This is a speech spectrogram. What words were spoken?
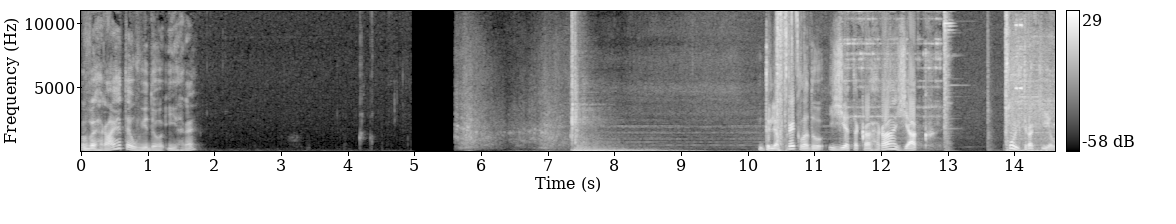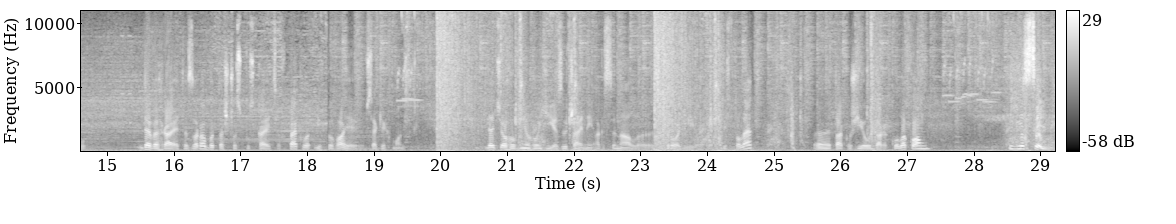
Ви граєте у відеоігри? Для прикладу, є така гра, як Kill, де ви граєте за робота, що спускається в пекло і вбиває всяких монстрів. Для цього в нього є звичайний арсенал е, зброї пістолет, е, також є удар кулаком і є сильний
